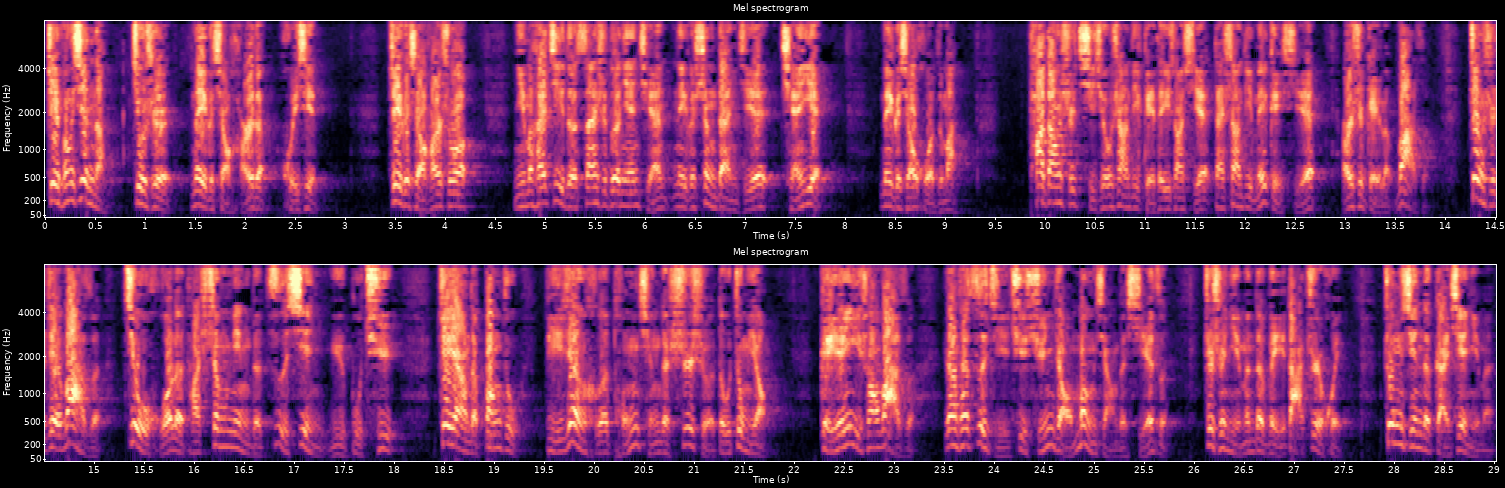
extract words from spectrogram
这封信呢，就是那个小孩的回信。这个小孩说：“你们还记得三十多年前那个圣诞节前夜那个小伙子吗？他当时祈求上帝给他一双鞋，但上帝没给鞋，而是给了袜子。正是这袜子救活了他生命的自信与不屈。这样的帮助比任何同情的施舍都重要。”给人一双袜子，让他自己去寻找梦想的鞋子，这是你们的伟大智慧。衷心的感谢你们，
